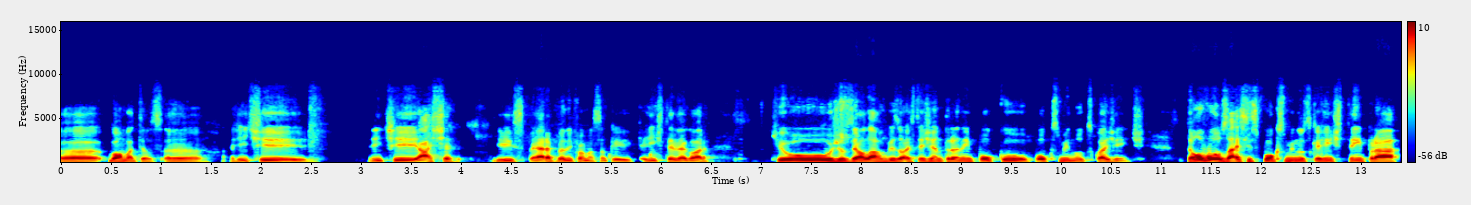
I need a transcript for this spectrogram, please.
Uh, bom, Matheus, uh, a, gente, a gente acha e espera, pela informação que, que a gente teve agora, que o José Olavo Bisol esteja entrando em pouco, poucos minutos com a gente. Então eu vou usar esses poucos minutos que a gente tem para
